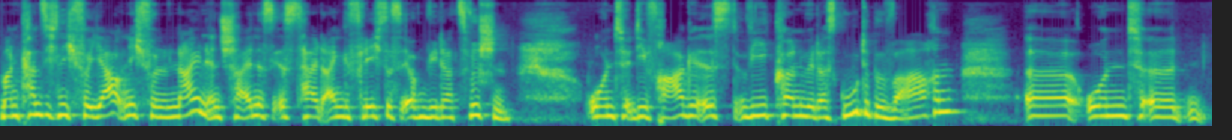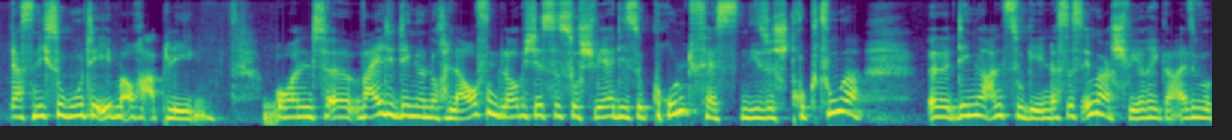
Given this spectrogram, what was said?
man kann sich nicht für Ja und nicht für Nein entscheiden. Es ist halt ein gepflegtes irgendwie dazwischen. Und die Frage ist, wie können wir das Gute bewahren? Äh, und äh, das nicht so Gute eben auch ablegen. Und äh, weil die Dinge noch laufen, glaube ich, ist es so schwer, diese Grundfesten, diese Struktur äh, Dinge anzugehen. Das ist immer schwieriger. Also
